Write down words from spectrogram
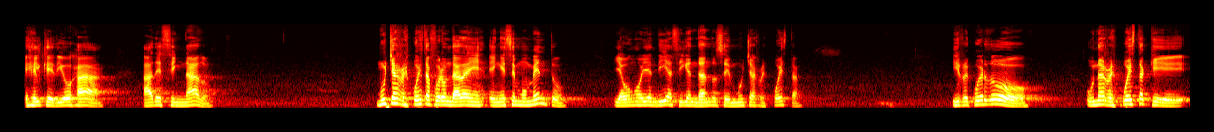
es el que Dios ha, ha designado? Muchas respuestas fueron dadas en, en, ese momento y aún hoy en día siguen dándose muchas respuestas. Y recuerdo una respuesta que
